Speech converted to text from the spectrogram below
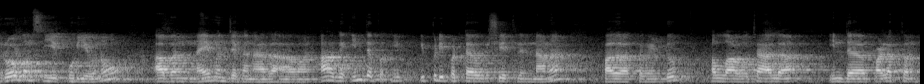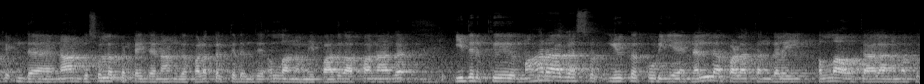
துரோகம் செய்யக்கூடியவனோ அவன் நைவஞ்சகனாக ஆவான். ஆக இந்த இப்படிப்பட்ட ஒரு விஷயத்தில் நாம் பாதுகாக்க வேண்டும். அல்லாஹு தாலா இந்த பழக்கம் இந்த நான்கு சொல்லப்பட்ட இந்த நான்கு பழக்கத்திலிருந்து அல்லாஹ் நம்மை பாதுகாப்பானாக. இதற்கு மாறாக சொ இருக்கக்கூடிய நல்ல பழக்கங்களை அல்லாஹு தாலா நமக்கு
